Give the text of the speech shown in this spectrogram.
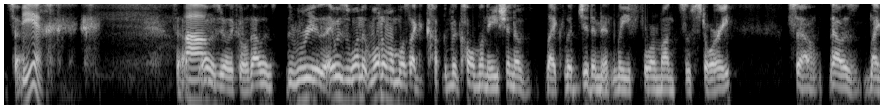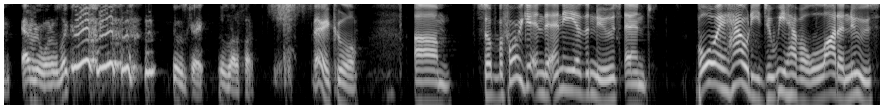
So Yeah. so that Um, was really cool. That was the real. It was one. Of, one of them was like a, the culmination of like legitimately four months of story. So that was like everyone was like, it was great. It was a lot of fun. Very cool. Um, so before we get into any of the news, and boy howdy, do we have a lot of news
